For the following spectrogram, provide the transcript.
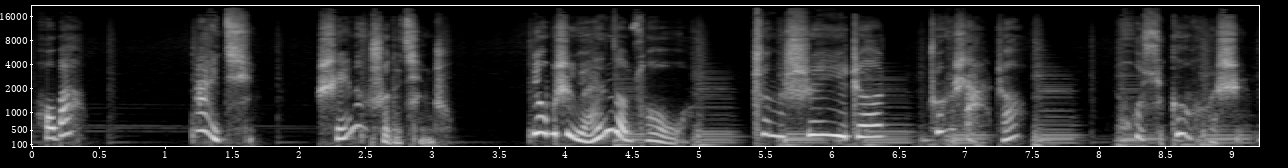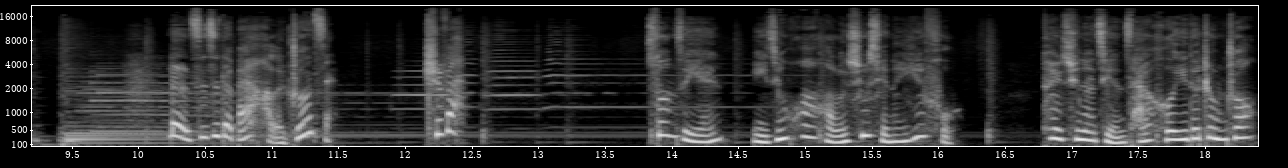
好吧，爱情谁能说得清楚？又不是原则错误，这么失意着装傻着，或许更合适。乐滋滋的摆好了桌子，吃饭。宋子妍已经换好了休闲的衣服，褪去那剪裁合宜的正装，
